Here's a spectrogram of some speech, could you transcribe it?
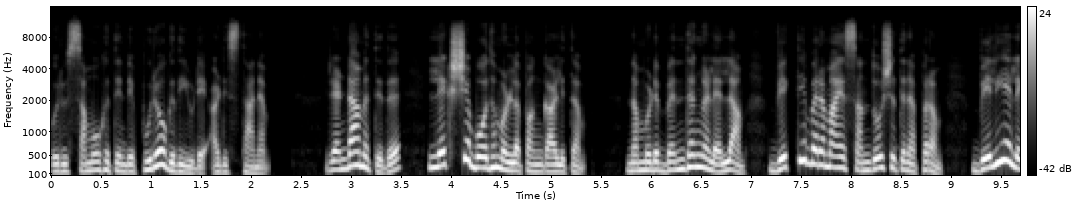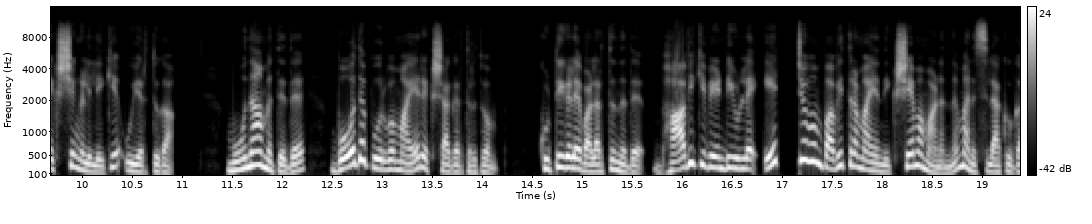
ഒരു സമൂഹത്തിന്റെ പുരോഗതിയുടെ അടിസ്ഥാനം. രണ്ടാമത്തേത് ലക്ഷ്യബോധമുള്ള പങ്കാളിത്തം. നമ്മുടെ ബന്ധങ്ങളെല്ലാം വ്യക്തിപരമായ സന്തോഷത്തിനപ്പുറം വലിയ ലക്ഷ്യങ്ങളിലേക്ക് ഉയർത്തുക. മൂന്നാമത്തേത് ബോധപൂർവമായ രക്ഷാകർത്തൃത്വം കുട്ടികളെ വളർത്തുന്നത് ഭാവിക്ക് വേണ്ടിയുള്ള ഏറ്റവും പവിത്രമായ നിക്ഷേമമാണെന്ന് മനസ്സിലാക്കുക.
